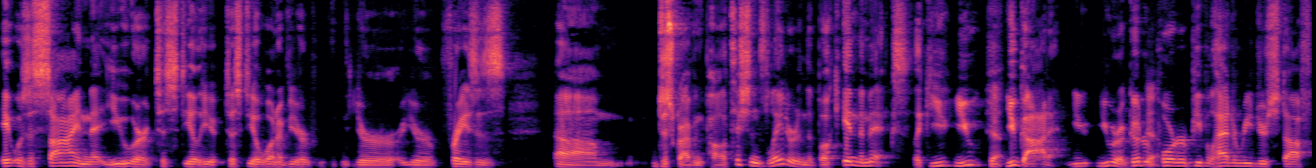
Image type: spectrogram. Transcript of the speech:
it was a sign that you were to steal you to steal one of your your your phrases. Um, describing politicians later in the book in the mix. Like you, you, Yeah. you got it. You, you were a good Yeah. reporter. People had to read your stuff.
